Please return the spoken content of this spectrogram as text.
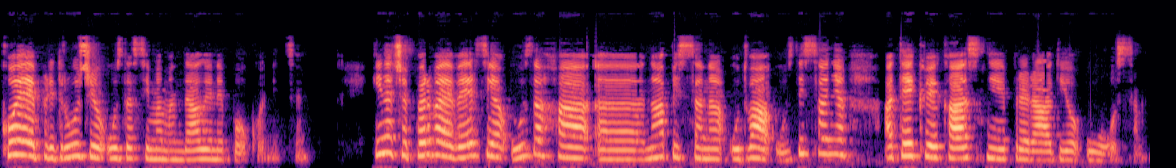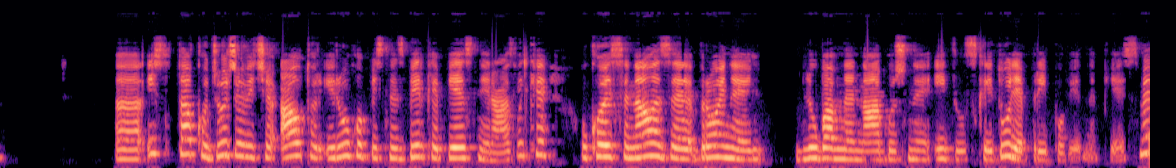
koje je pridružio uzdasima mandaline pokornice. Inače, prva je verzija uzdaha e, napisana u dva uzdisanja, a tek je kasnije preradio u osam. E, isto tako, Đuđević je autor i rukopisne zbirke pjesni razlike u kojoj se nalaze brojne ljubavne, nabožne, idilske i dulje pripovjedne pjesme,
